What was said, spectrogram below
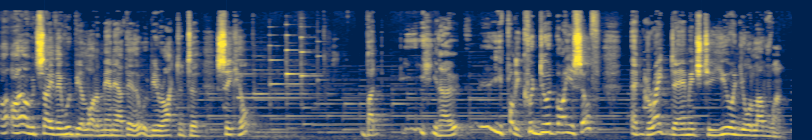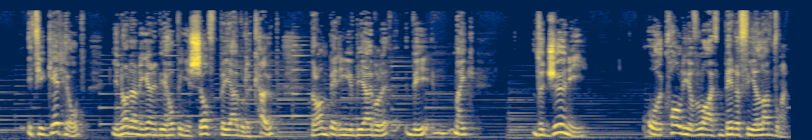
I, I would say there would be a lot of men out there that would be reluctant to seek help. But, you know, you probably could do it by yourself at great damage to you and your loved one. If you get help, you're not only going to be helping yourself be able to cope, but I'm betting you'll be able to be make the journey or the quality of life better for your loved one.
